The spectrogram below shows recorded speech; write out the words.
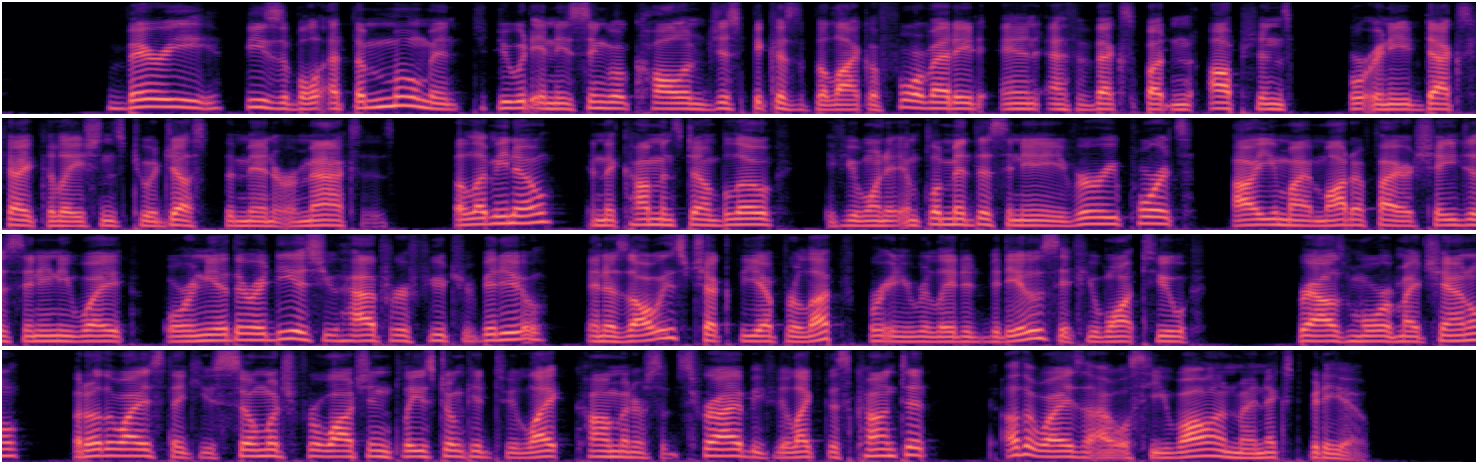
very feasible at the moment to do it in a single column just because of the lack of formatting and f of x button options or any DAX calculations to adjust the min or maxes. But let me know in the comments down below if you want to implement this in any of your reports, how you might modify or change this in any way, or any other ideas you have for a future video. And as always, check the upper left for any related videos if you want to browse more of my channel. But otherwise, thank you so much for watching. Please don't forget to like, comment, or subscribe if you like this content. Otherwise, I will see you all in my next video.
